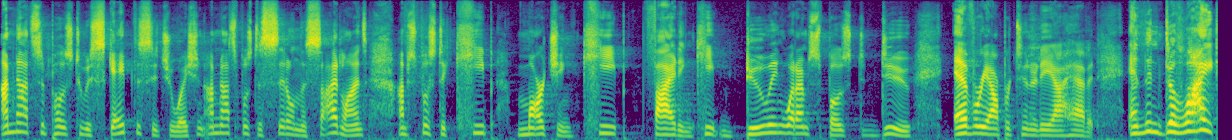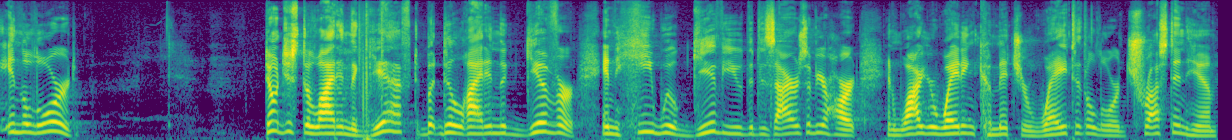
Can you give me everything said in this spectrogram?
I'm not supposed to escape the situation. I'm not supposed to sit on the sidelines. I'm supposed to keep marching, keep fighting, keep doing what I'm supposed to do every opportunity I have it. And then delight in the Lord. Don't just delight in the gift, but delight in the giver. And He will give you the desires of your heart. And while you're waiting, commit your way to the Lord, trust in Him,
